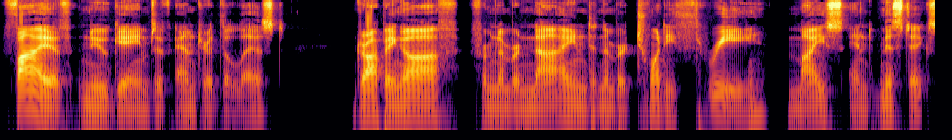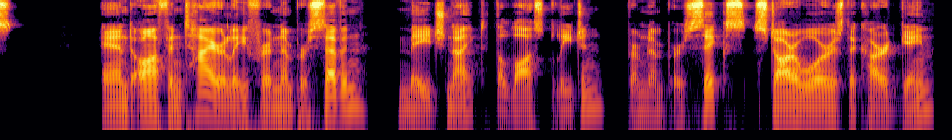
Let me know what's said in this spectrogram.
Five new games have entered the list, dropping off from number 9 to number 23, Mice and Mystics, and off entirely for number 7, Mage Knight, The Lost Legion, from number 6, Star Wars, the card game,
